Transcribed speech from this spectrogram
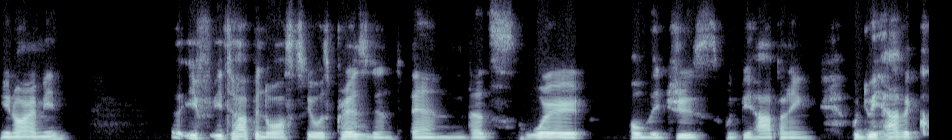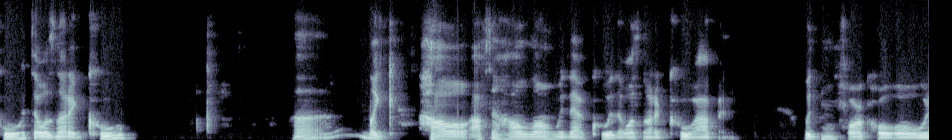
You know what I mean? If it happened whilst he was president, then that's where all the juice would be happening. Would we have a coup that was not a coup? Huh? Like how after how long would that coup that was not a coup happen? Would Mphoko or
